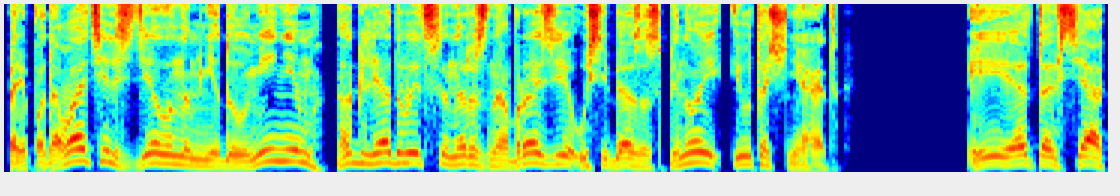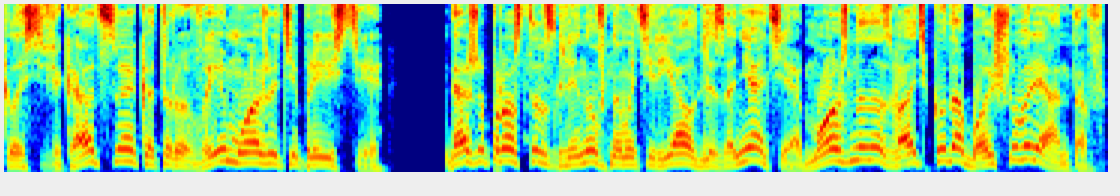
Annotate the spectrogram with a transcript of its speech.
Преподаватель, сделанным недоумением, оглядывается на разнообразие у себя за спиной и уточняет. «И это вся классификация, которую вы можете привести. Даже просто взглянув на материал для занятия, можно назвать куда больше вариантов».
